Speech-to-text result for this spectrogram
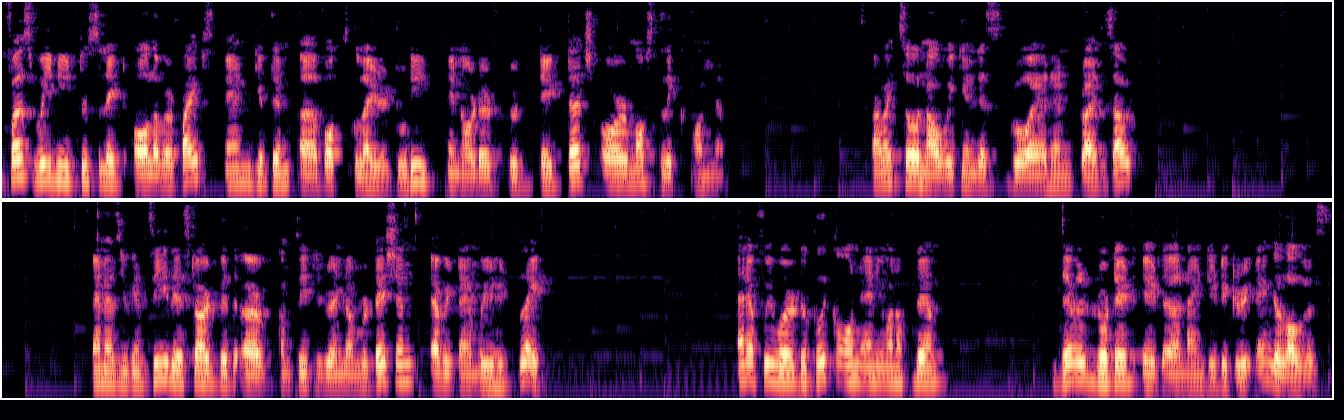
First we need to select all our pipes and give them a box collider 2D in order to take touch or mouse click on them. Alright, so now we can just go ahead and try this out. And as you can see they start with a completely random rotation every time we hit play. And if we were to click on any one of them they will rotate at a 90 degree angle always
